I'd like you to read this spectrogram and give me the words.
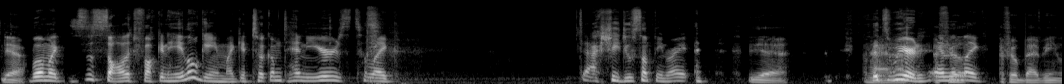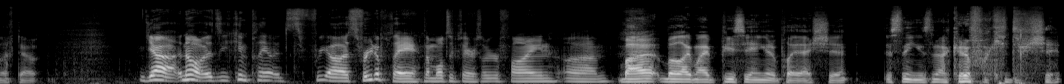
Yeah. but I'm like, this is a solid fucking Halo game. Like it took them ten years to like to actually do something right. Yeah. It's Man, I- weird, I and then, like- I feel bad being left out. Yeah, no, it's, you can play. It's free. Uh, it's free to play the multiplayer, so you're fine. Um, But but like my PC ain't gonna play that shit. This thing is not gonna fucking do shit.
